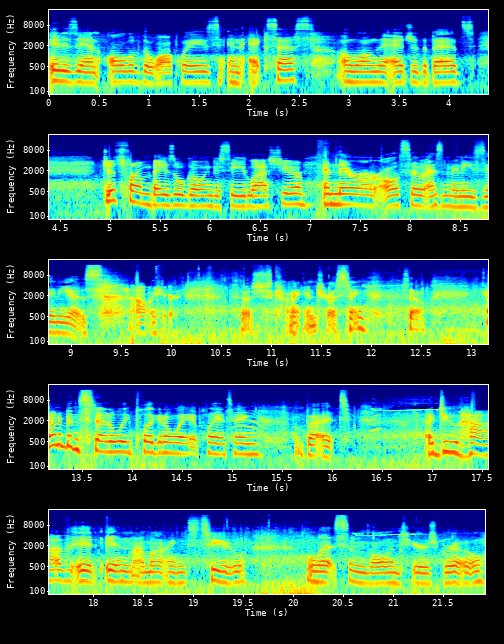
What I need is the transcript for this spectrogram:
It is in all of the walkways in excess along the edge of the beds just from basil going to seed last year. And there are also as many zinnias out here. So it's just kind of interesting. So kind of been steadily plugging away at planting, but I do have it in my mind to let some volunteers grow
